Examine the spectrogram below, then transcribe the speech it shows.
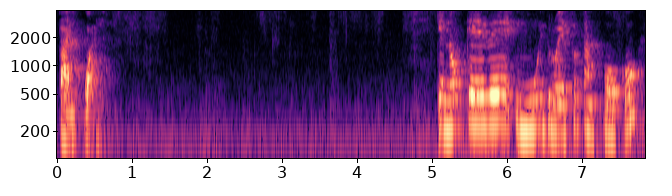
tal cual. Que no quede muy grueso tampoco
